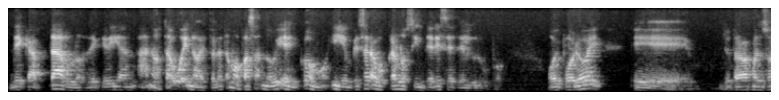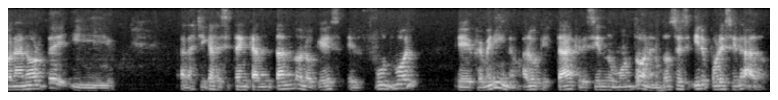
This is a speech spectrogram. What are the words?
de captarlos, de que digan, ah, no, está bueno esto, la estamos pasando bien, ¿cómo? Y empezar a buscar los intereses del grupo. Hoy por hoy, eh, yo trabajo en zona norte y a las chicas les está encantando lo que es el fútbol eh, femenino, algo que está creciendo un montón. Entonces, ir por ese lado.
